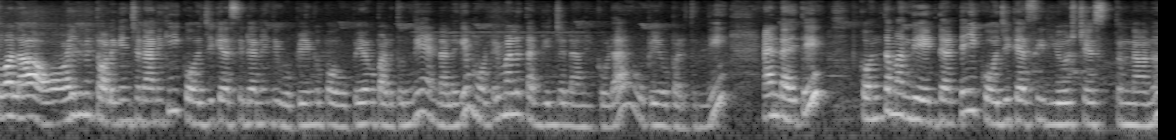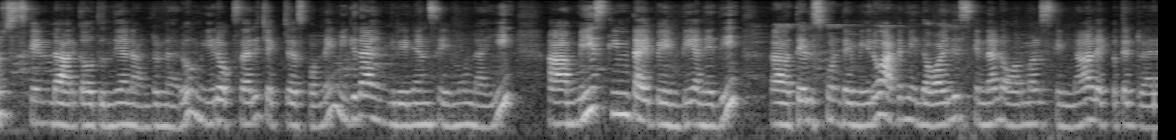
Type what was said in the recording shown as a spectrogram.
సో అలా ఆయిల్ని తొలగించడానికి కోజిక్ యాసిడ్ అనేది ఉపయోగ ఉపయోగపడుతుంది. అండ్ అలాగే మొటిమలు తగ్గించడానికి కూడా ఉపయోగపడుతుంది. అండ్ అయితే కొంతమంది ఏంటంటే ఈ కోజిక్ యాసిడ్ యూజ్ చేస్తున్నాను స్కిన్ డార్క్ అవుతుంది అని అంటున్నారు. మీరు ఒకసారి చెక్ చేసుకోండి. మిగతా ఇంగ్రీడియంట్స్ ఏమున్నాయి? మీ స్కిన్ టైప్ ఏంటి అనేది తెలుసుకుంటే మీరు. అంటే మీది ఆయిలీ స్కిన్నా నార్మల్ స్కిన్నా లేకపోతే డ్రై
